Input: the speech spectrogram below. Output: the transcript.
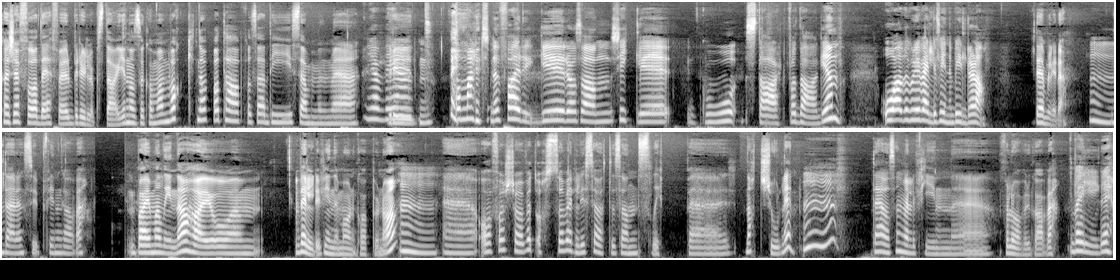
kanskje få det før bryllupsdagen, og så kan man våkne opp og ta på seg de sammen med bruden. Og matchende farger og sånn skikkelig god start på dagen. Og det blir veldig fine bilder, da. Det blir det. Mm. Det er en superfin gave. By Malina har jo um, veldig fine morgenkåper nå. Mm. Eh, og for så vidt også veldig søte sånn slip eh, nattkjoler. Det er også en veldig fin eh, forlovergave. Veldig.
